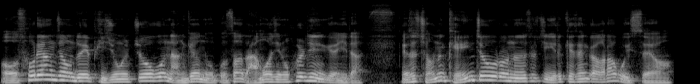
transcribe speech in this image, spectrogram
어, 소량 정도의 비중을 조금 남겨놓고서 나머지는 홀딩 의견이다. 그래서 저는 개인적으로는 솔직히 이렇게 생각을 하고 있어요.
